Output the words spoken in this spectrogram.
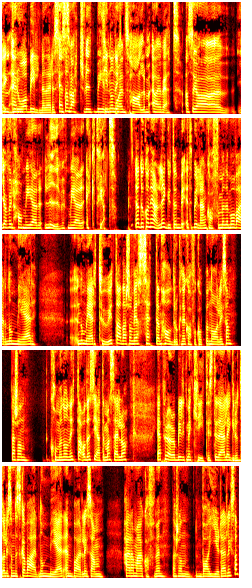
En- en- grå bildene deres. En Liksom. svartvit bild på nytt. en palm. Ja, jag vet. Alltså jag, jag vill ha mer liv, mer äkthet. Ja, du kan gjerne legge ut en, et bilde av en kaffe, men det må være noe mer, eh, noe mer to it. Da. Det er sånn, Vi har sett den halvdrukne kaffekoppen nå, liksom. Det er sånn, det kommer noe nytt. Da. Og det sier jeg til meg selv òg. Jeg prøver å bli litt mer kritisk til det jeg legger ut. og liksom, Det skal være noe mer enn bare liksom Her er meg og kaffen min. Det er sånn, Hva gir det, liksom?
